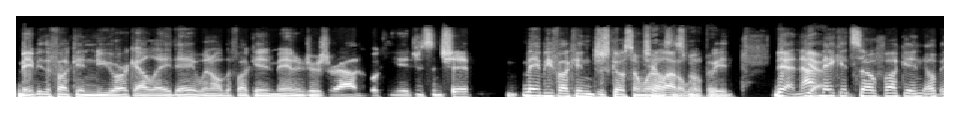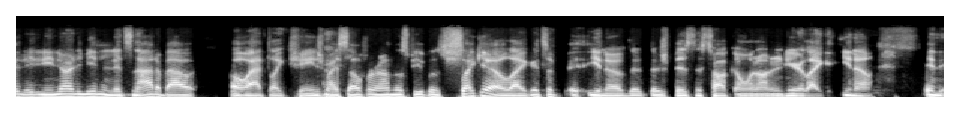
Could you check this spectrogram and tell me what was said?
Maybe the fucking New York, LA day when all the fucking managers are out and booking agents and shit. Maybe fucking just go somewhere Chill else out and a little smoke bit. weed. Yeah, not Yeah. make it so fucking open. You know what I mean? And it's not about oh, I have to like change myself around those people. It's just like yo, like it's a you know, there- there's business talk going on in here. Like you know, in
